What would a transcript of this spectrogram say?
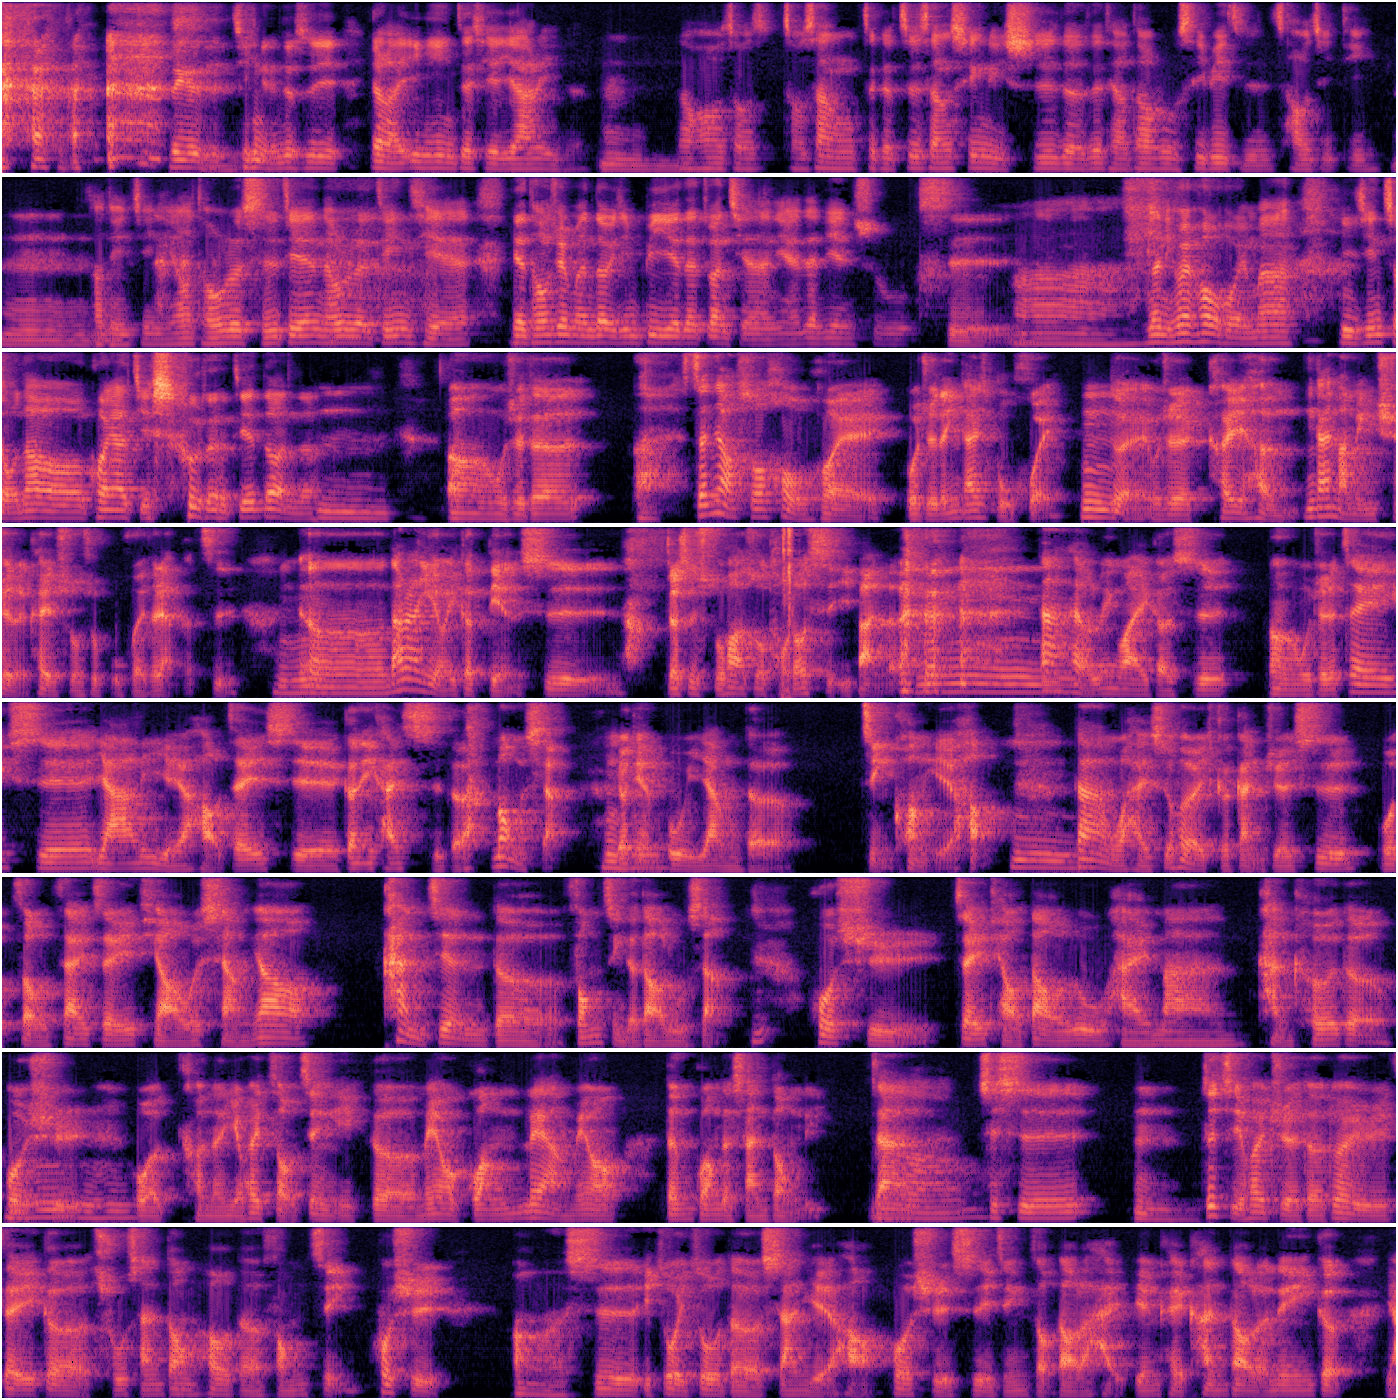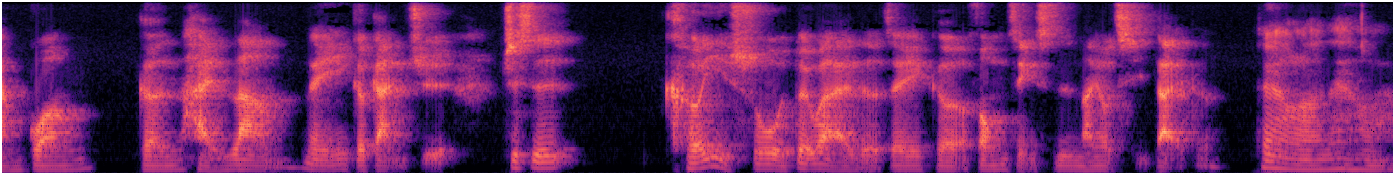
那个技能就是要来应应这些压力的。嗯，然后走走上这个智商心理师的这条道路，CP 值超级低，嗯，超级低。你要投入的时间，投入了金钱，你的同学们都已经毕业在赚钱了，你还在念书，是啊，那你会后悔吗？你 已经走到快要结束的阶段了。嗯嗯，我觉得。啊，真要说后悔，我觉得应该是不会。嗯，对，我觉得可以很应该蛮明确的，可以说出不会这两个字。嗯，当然也有一个点是，就是俗话说头都洗一半了。嗯，但还有另外一个是，嗯，我觉得这一些压力也好，这一些跟一开始的梦想有点不一样的境况也好，嗯，但我还是会有一个感觉，是我走在这一条我想要。看见的风景的道路上，或许这一条道路还蛮坎坷的，或许我可能也会走进一个没有光亮、没有灯光的山洞里。但其实，嗯，自己会觉得，对于这一个出山洞后的风景，或许，呃，是一座一座的山也好，或许是已经走到了海边，可以看到了那一个阳光。跟海浪那一个感觉，其实可以说我对未来的这一个风景是蛮有期待的。太好了，太好了！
